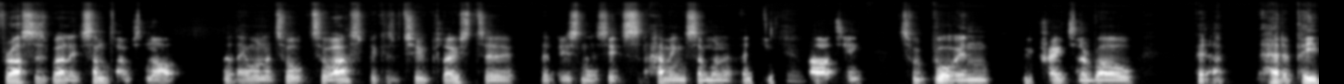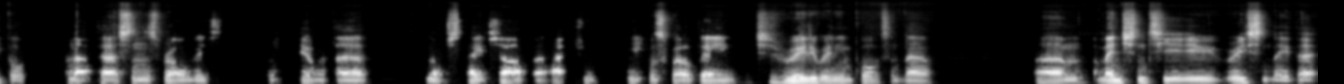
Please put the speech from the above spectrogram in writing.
for us as well, it's sometimes not that they want to talk to us because we're too close to the business. It's having someone at a new party. So we brought in, we created a role, a head of people, and that person's role is to deal with the not just HR but actual people's well-being, which is really really important now. Um, I mentioned to you recently that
